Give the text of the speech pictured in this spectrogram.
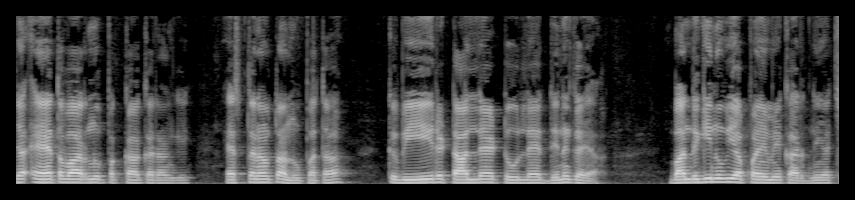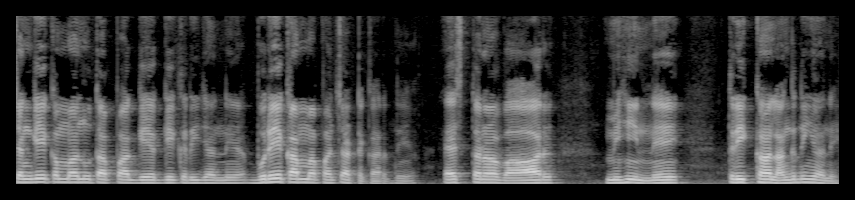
ਜਾਂ ਐਤਵਾਰ ਨੂੰ ਪੱਕਾ ਕਰਾਂਗੇ। ਇਸ ਤਰ੍ਹਾਂ ਤੁਹਾਨੂੰ ਪਤਾ ਕਬੀਰ ਟਾਲੇ ਟੋਲੇ ਦਿਨ ਗਿਆ। ਬੰਦਗੀ ਨੂੰ ਵੀ ਆਪਾਂ ਐਵੇਂ ਕਰਦੇ ਆ ਚੰਗੇ ਕੰਮਾਂ ਨੂੰ ਤਾਂ ਆਪਾਂ ਅੱਗੇ ਅੱਗੇ ਕਰੀ ਜਾਂਦੇ ਆ ਬੁਰੇ ਕੰਮ ਆਪਾਂ ਝੱਟ ਕਰਦੇ ਆ ਇਸ ਤਰ੍ਹਾਂ ਵਾਰ, ਮਹੀਨੇ, ਤਰੀਕਾਂ ਲੰਘਦੀਆਂ ਨੇ।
